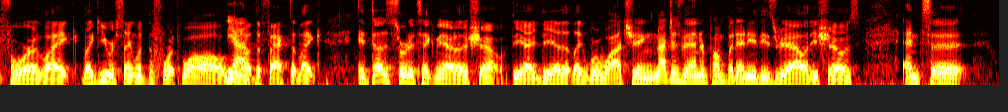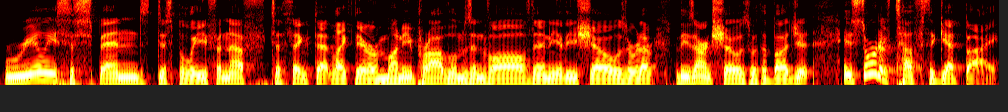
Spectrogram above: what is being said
for like like you were saying with the fourth wall, you Mm-hmm. Know, the fact that like it does sort of take me out of the show. The idea that like we're watching not just Vanderpump but any of these reality shows and to really suspend disbelief enough to think that like there are money problems involved in any of these shows or whatever. These aren't shows with a budget. is sort of tough to get by.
